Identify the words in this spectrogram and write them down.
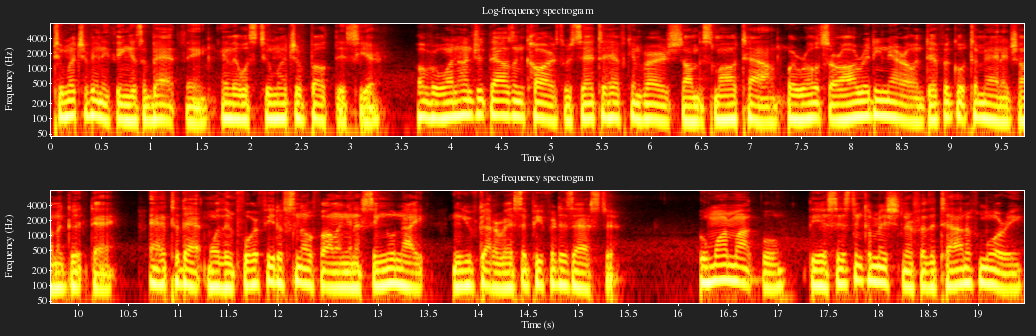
too much of anything is a bad thing, and there was too much of both this year. Over 100,000 cars were said to have converged on the small town, where roads are already narrow and difficult to manage on a good day. Add to that more than 4 feet of snow falling in a single night, and you've got a recipe for disaster. Umar Maqbool, the assistant commissioner for the town of Murree,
